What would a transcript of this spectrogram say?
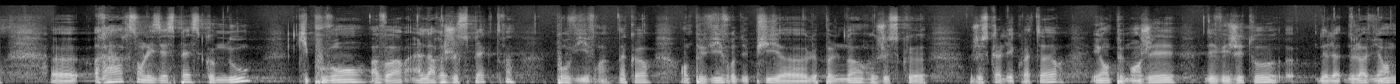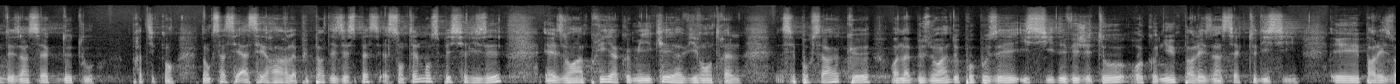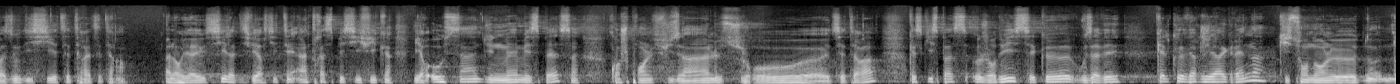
Euh, rares sont les espèces comme nous qui pouvons avoir un large spectre pour vivre, d'accord? On peut vivre depuis euh, le pôle Nord jusqu'à l'équateur, et on peut manger des végétaux, de la viande, des insectes, de tout pratiquement. Donc ça c'est assez rare. La plupart des espèces, elles sont tellement spécialisées et elles ont appris à communiquer et à vivre entre elles. C'est pour ça qu'on a besoin de proposer ici des végétaux reconnus par les insectes d'ici et par les oiseaux d'ici, etc., etc. Alors il y a aussi la diversité intraspécifique. Au sein d'une même espèce, quand je prends le fusain, le sureau, euh, etc., qu'est-ce qui se passe aujourd'hui? C'est que vous avez quelques vergers à graines qui sont dans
